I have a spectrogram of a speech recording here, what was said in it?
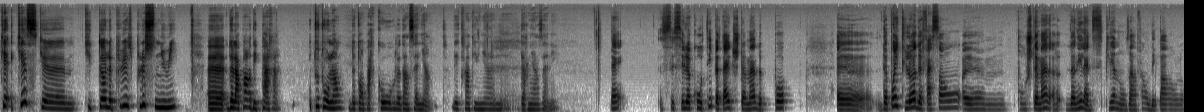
Qu'est-ce que, qui t'a le plus, plus nuit euh, de la part des parents tout au long de ton parcours d'enseignante, les 31 dernières années? Ben, c'est le côté peut-être justement de pas euh, de pas être là de façon euh, pour justement euh, donner la discipline aux enfants au départ. là.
